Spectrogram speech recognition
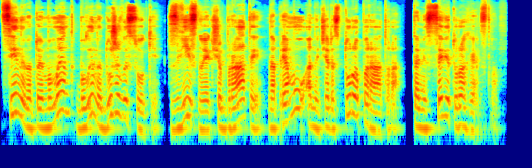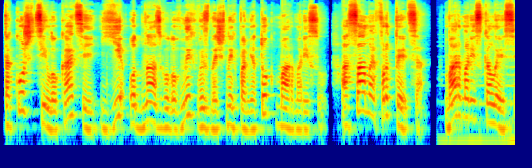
Ціни на той момент були не дуже високі. Звісно, якщо брати напряму, а не через туроператора та місцеві турагентства. Також в цій локації є одна з головних визначних пам'яток Мармарісу, а саме фортеця Мармаріс Калесі.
